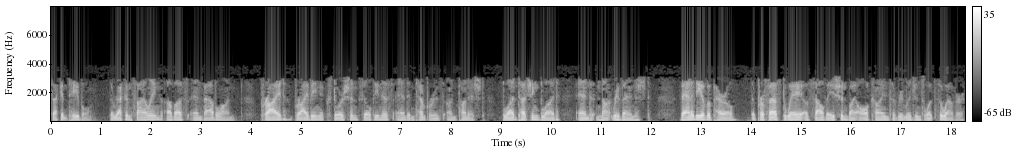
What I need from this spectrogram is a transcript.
second table, the reconciling of us and Babylon, pride, bribing, extortion, filthiness, and intemperance unpunished, blood touching blood, and not revenged, vanity of apparel, the professed way of salvation by all kinds of religions whatsoever,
